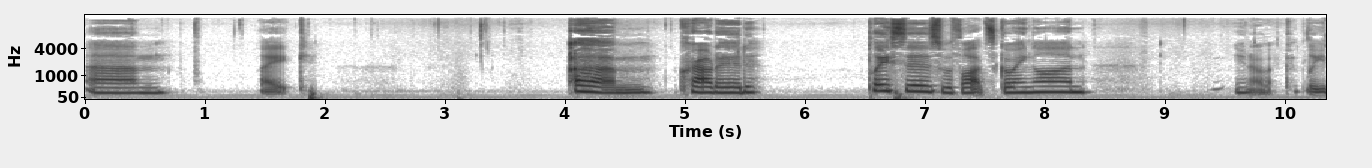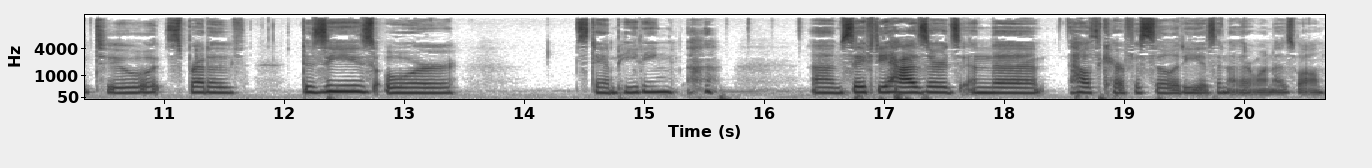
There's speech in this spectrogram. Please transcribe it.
um, like, um, crowded places with lots going on, you know, that could lead to spread of disease or stampeding. um, safety hazards in the healthcare facility is another one as well.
